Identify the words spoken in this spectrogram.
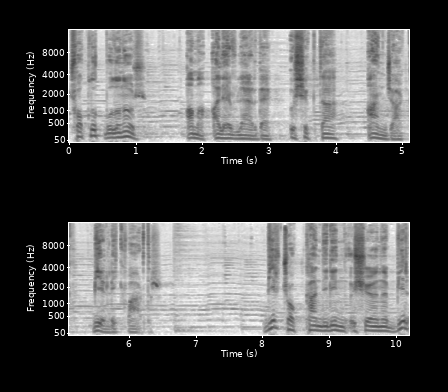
çokluk bulunur ama alevlerde, ışıkta ancak birlik vardır birçok kandilin ışığını bir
